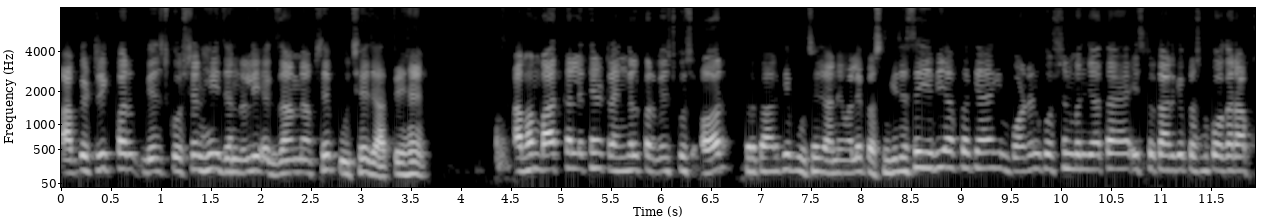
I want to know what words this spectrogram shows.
आपके ट्रिक पर बेस्ड क्वेश्चन ही जनरली एग्ज़ाम में आपसे पूछे जाते हैं। अब हम बात कर लेते हैं ट्रायंगल पर बेस्ड कुछ और प्रकार के पूछे जाने वाले प्रश्न की। जैसे ये भी आपका क्या है इंपॉर्टेंट क्वेश्चन बन जाता है। इस प्रकार के प्रश्न को अगर आप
